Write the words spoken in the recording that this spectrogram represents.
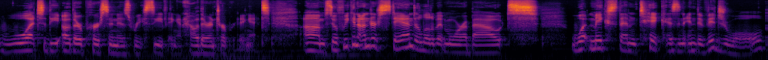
what the other person is receiving and how they're interpreting it. Um, so if we can understand a little bit more about what makes them tick as an individual,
